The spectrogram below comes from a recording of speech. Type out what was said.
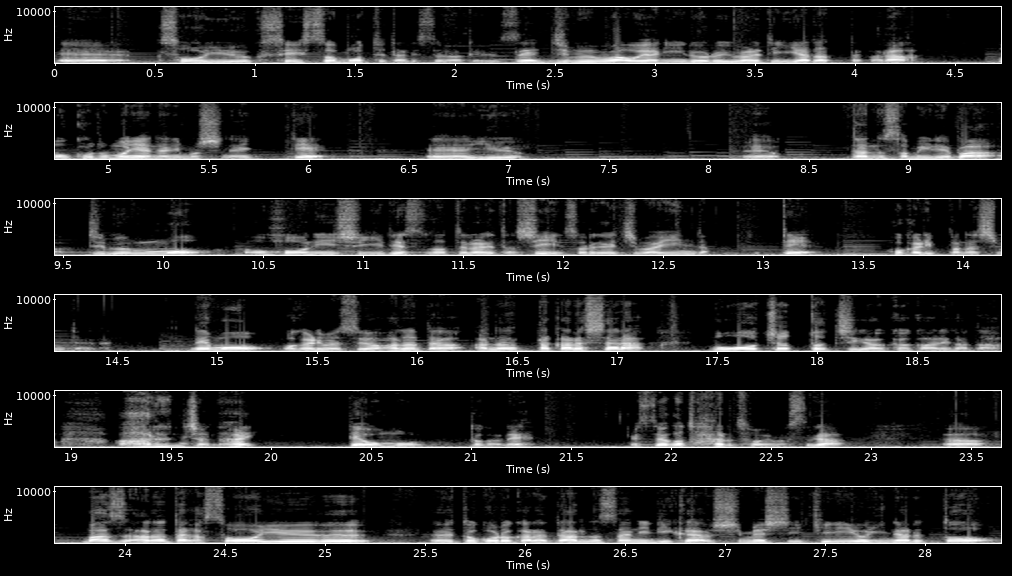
えー、そういう性質を持ってたりするわけですね。自分は親にいろいろ言われて嫌だったからもう子供には何もしないって、えー、いう、え、旦那さんもいれば自分も放任主義で育てられたしそれが一番いいんだって言って他立派なしみたいな。でも分かりますよあなたあなたからしたらもうちょっと違う関わり方あるんじゃないって思うとかねそういうことあると思いますがまずあなたがそういうところから旦那さんに理解を示していけるようになると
